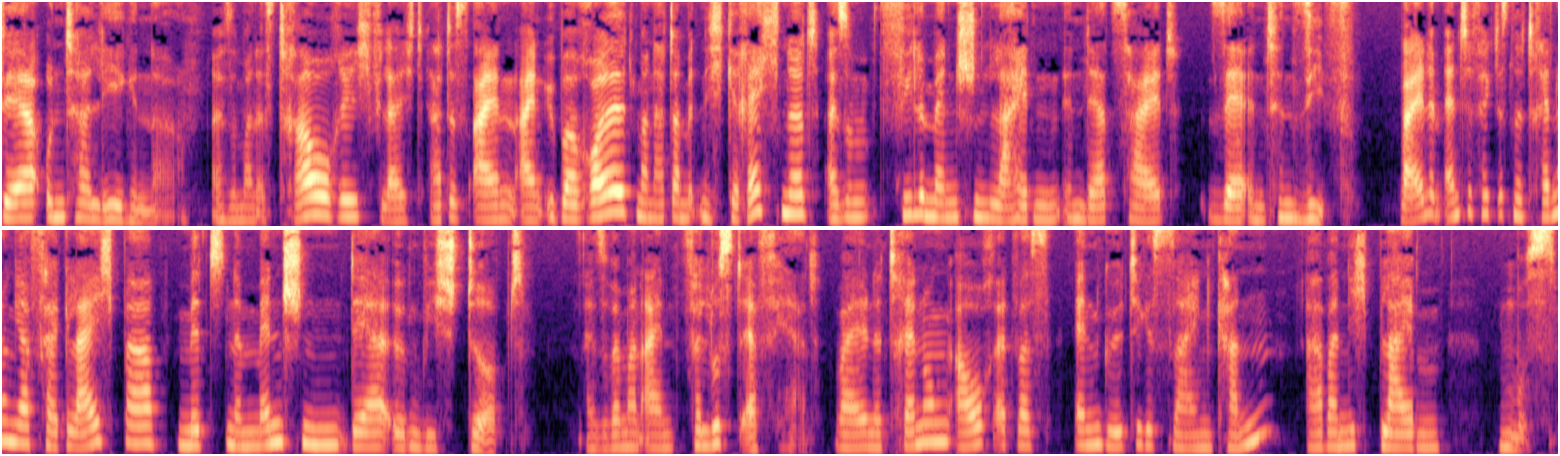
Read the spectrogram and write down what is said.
der Unterlegene. Also man ist traurig, vielleicht hat es einen, einen überrollt, man hat damit nicht gerechnet. Also viele Menschen leiden in der Zeit sehr intensiv. Weil im Endeffekt ist eine Trennung ja vergleichbar mit einem Menschen, der irgendwie stirbt. Also wenn man einen Verlust erfährt, weil eine Trennung auch etwas Endgültiges sein kann, aber nicht bleiben muss.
